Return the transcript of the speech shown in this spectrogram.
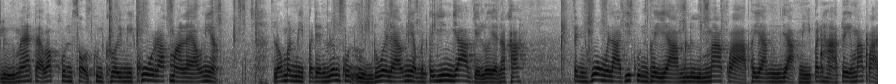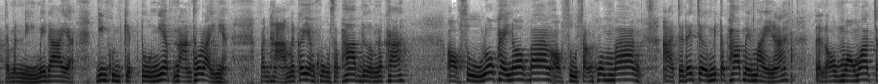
หรือแม้แต่ว่าคนโสดคุณเคยมีคู่รักมาแล้วเนี่ย แล้วมันมีประเด็นเรื่องคนอื่นด้วยแล้วเนี่ยมันก็ยิ่งยากใหญ่เลยนะคะ เป็นห่วงเวลาที่คุณพยายามลืมมากกว่า พยายามอยากหนีปัญหาตัวเองมากกว่า แต่มันหนีไม่ได้อะยิ่งคุณเก็บตัวเงียบนานเท่าไหร่เนี่ย ปัญหามันก็ยังคงสภาพเดิมนะคะ ออกสู่โลกภายนอกบ้าง ออกสู่สังคมบ้าง อาจจะได้เจอมิตรภาพใหม่ ๆ นะ แต่เรามองว่าใจ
